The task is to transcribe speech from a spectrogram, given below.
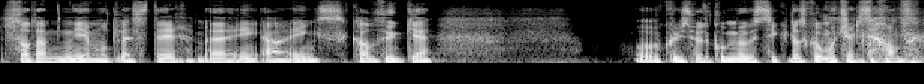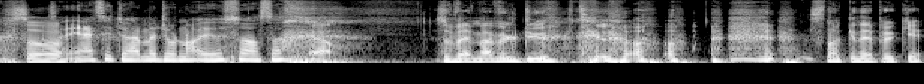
Southampton hjemme mot Leicester med Ings kan funke. Og Chris Wood kommer jo sikkert til å skåre mot Chelsea, han. Så, Altså, jeg sitter jo her med Jordan Ayew, så altså ja. så hvem er vel du til å snakke ned Pukki?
